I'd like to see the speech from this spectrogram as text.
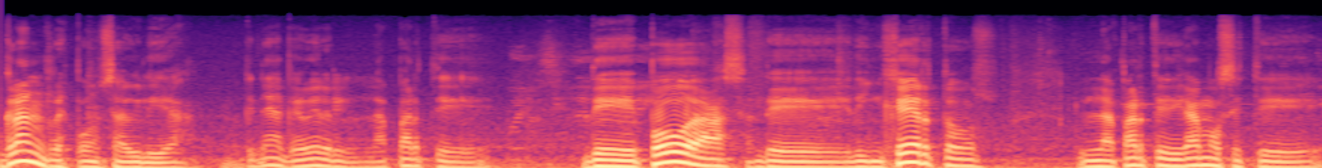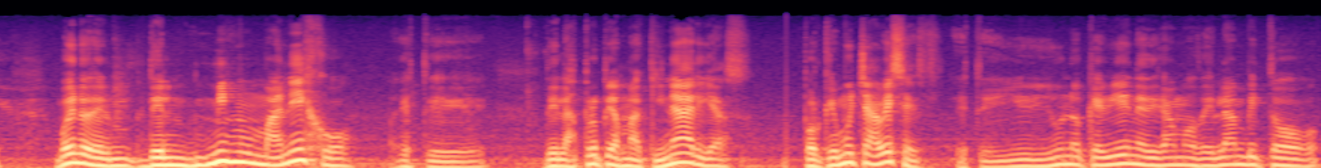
gran responsabilidad, que tenga que ver la parte de podas, de, injertos, la parte, digamos, este, bueno, del, mismo manejo este, de las propias maquinarias, porque muchas veces, este, y uno que viene, digamos, del ámbito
